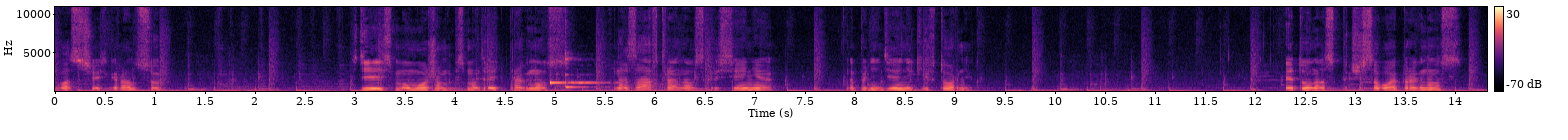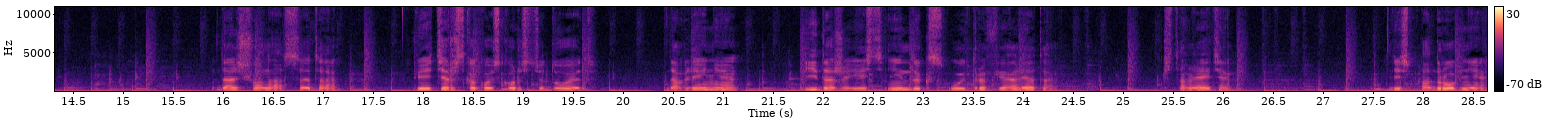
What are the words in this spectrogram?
26 градусов. Здесь мы можем посмотреть прогноз на завтра, на воскресенье, на понедельник и вторник. Это у нас почасовой прогноз. Дальше у нас это ветер с какой скоростью дует, давление и даже есть индекс ультрафиолета. Представляете? Здесь подробнее.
